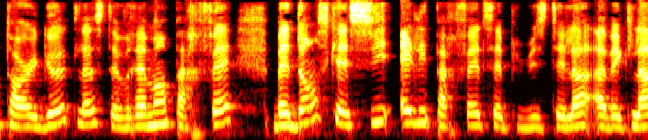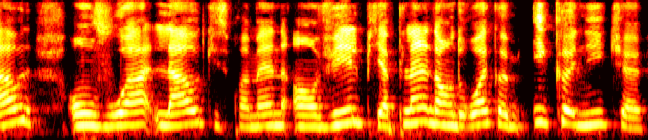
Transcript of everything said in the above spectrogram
target, là, c'était vraiment parfait. Ben, dans ce cas-ci, elle est parfaite, cette publicité-là, avec Loud. On voit Loud qui se promène en ville, puis il y a plein d'endroits comme iconiques. Euh, tu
